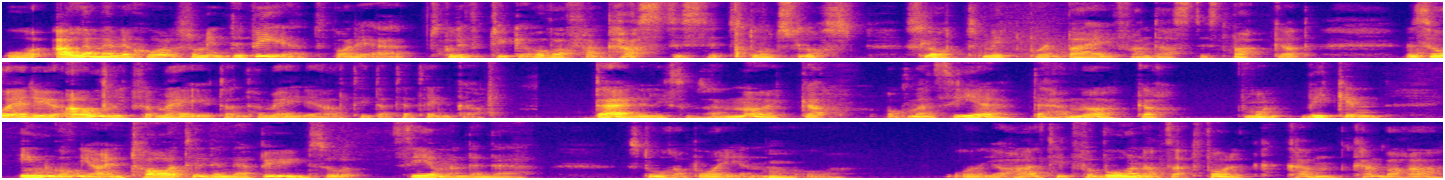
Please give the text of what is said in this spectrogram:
Och alla människor som inte vet vad det är skulle tycka, åh vad fantastiskt, ett stort slott, slott mitt på ett berg, fantastiskt vackert. Men så är det ju aldrig för mig, utan för mig är det alltid att jag tänker, där är det liksom så här mörka och man ser det här mörka. Från vilken ingång jag än tar till den där byn så ser man den där stora borgen. Och, och jag har alltid förvånats att folk kan, kan bara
